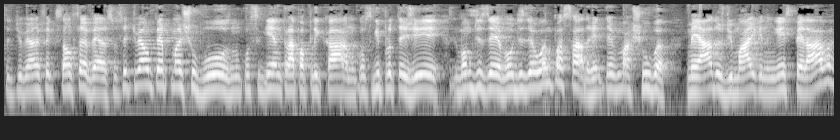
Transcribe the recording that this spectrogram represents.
se tiver uma infecção severa, se você tiver um tempo mais chuvoso, não conseguir entrar para aplicar, não conseguir proteger, vamos dizer, vou dizer o ano passado, a gente teve uma chuva meados de maio que ninguém esperava.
